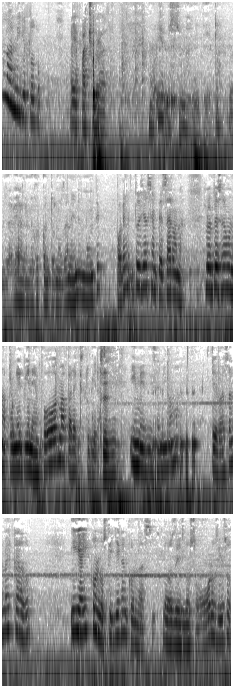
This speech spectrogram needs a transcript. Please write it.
un anillo todo ahí apachurrado. Oye, pues es un anillito. Pues a ver, a lo mejor cuánto nos dan en el monte. Por eso, entonces ya se empezaron a, lo empezaron a poner bien en forma para que estuviera. Sí. Y me dice mi mamá, te vas al mercado y ahí con los que llegan con las, los de los oros y eso,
